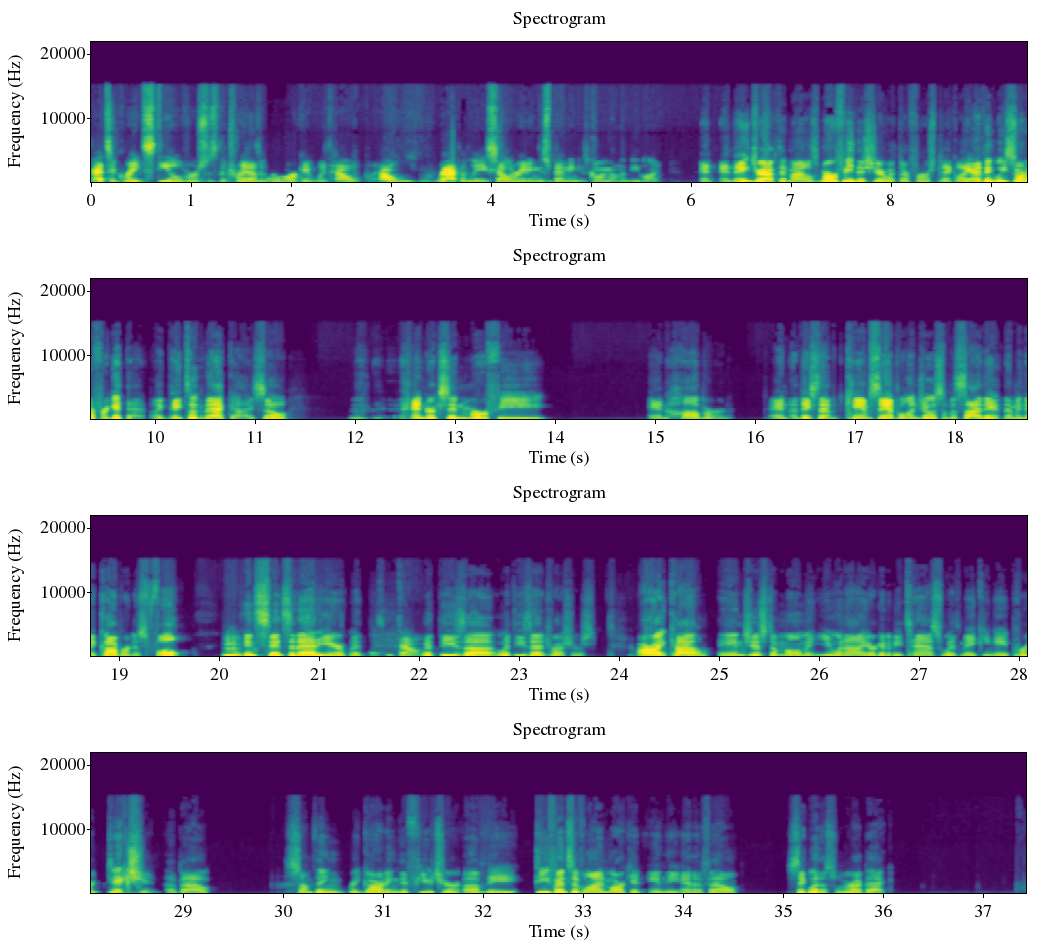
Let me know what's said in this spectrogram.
that's a great steal versus the trends yeah. of the market with how how rapidly accelerating the spending is going on the D line. And and they drafted Myles Murphy this year with their first pick. Like yeah. I think we sort of forget that. Like they took that guy. So Hendrickson, Murphy, and Hubbard, and they still have Cam Sample and Joseph Ossai. They, I mean, the cupboard is full mm-hmm. in Cincinnati here with with these uh with these edge rushers. All right, Kyle. In just a moment, you and I are going to be tasked with making a prediction about something regarding the future of the defensive line market in the NFL. Stick with us. We'll be right back.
